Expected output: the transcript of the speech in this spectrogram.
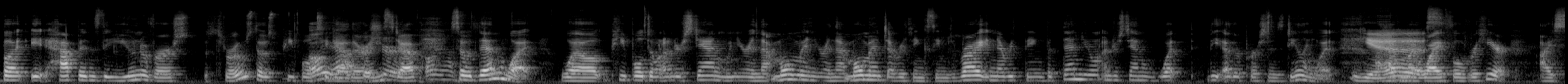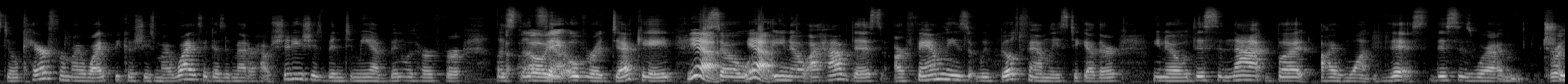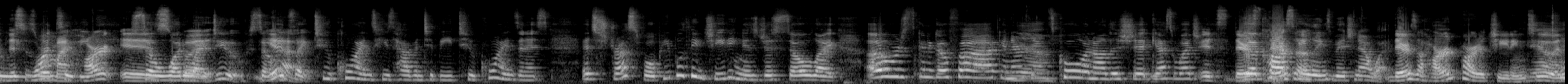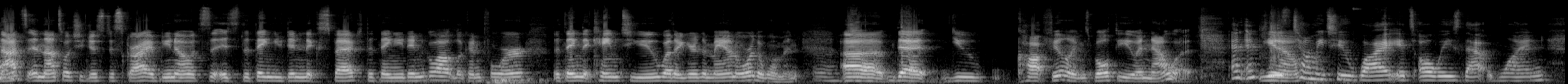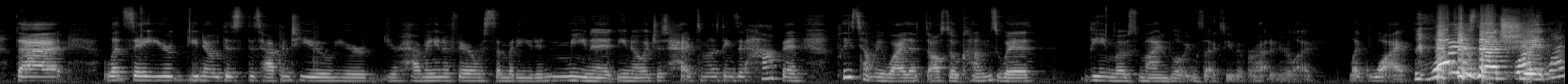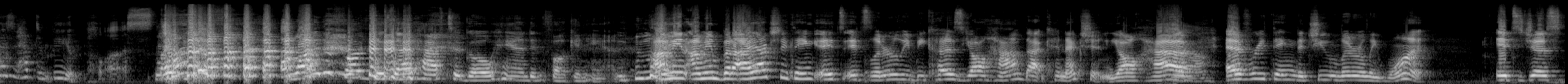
But it happens. The universe throws those people Oh, together for and sure. stuff. Oh, yeah. So then what? Well, people don't understand when you're in that moment, you're in that moment, everything seems right and everything, but then you don't understand what the other person is dealing with. yeah I have my wife over here. I still care for my wife because she's my wife. It doesn't matter how shitty she's been to me. I've been with her for let's uh, let's Oh, say yeah. over a decade. Yeah, So yeah. you know, I have this. Our families, we've built families together. You know, this and that. But I want this. This is where I'm truly this is want where my to be. heart is, So what do I do? So yeah. it's like two coins. He's having to be two coins, and it's it's stressful. People think cheating is just so like, oh, we're just gonna go fuck and Yeah. everything's cool and all this shit. Guess what? It's there's the caught there's a- feelings, bitch. Now what? there's a hard part of cheating too Yeah. and that's and that's what you just described you know it's the, it's the thing you didn't expect the thing you didn't go out looking for the thing that came to you whether you're the man or the woman Mm-hmm. uh, that you caught feelings both of you and now what? And and you please know. tell me too why it's always that one that let's say you're you know this this happened to you you're you're having an affair with somebody you didn't mean it you know it just had some of the things that happen please tell me why that also comes with the most mind-blowing sex you've ever had in your life like why why is that shit why does it have to be a plus? why the fuck does that have to go hand in fucking hand I mean, I mean, but I actually think it's it's literally because y'all have that connection. Y'all have Yeah. everything that you literally want. It's just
